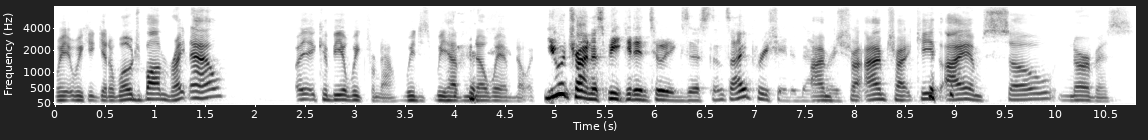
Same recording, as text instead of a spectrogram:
We, we could get a woj bomb right now. It could be a week from now. We just we have no way of knowing. You were trying to speak it into existence. I appreciated that i'm right trying i'm trying keith i am so nervous.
